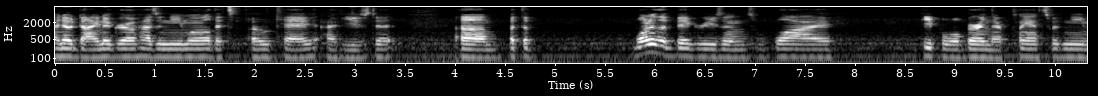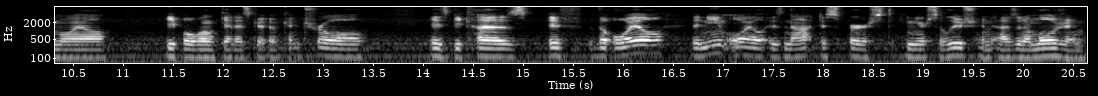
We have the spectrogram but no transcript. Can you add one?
I know Dyna-Gro has a neem oil that's okay. I've used it. Um, but the one of the big reasons why people will burn their plants with neem oil, people won't get as good of control, is because if the oil the neem oil is not dispersed in your solution as an emulsion.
